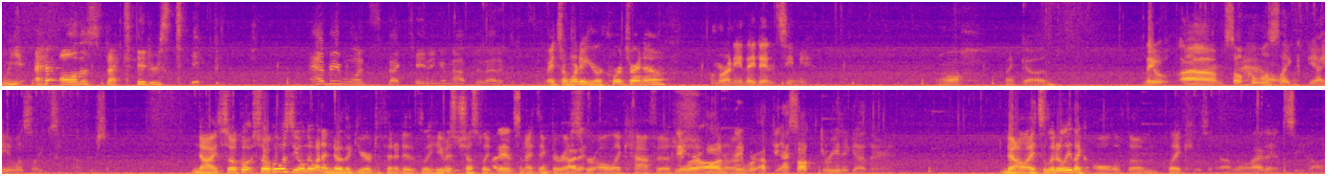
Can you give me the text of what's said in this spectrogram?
We all the spectators TP. Everyone's spectating him after that incident. Wait, so what are your chords right now? I'm running. They didn't see me. Oh, thank God. They um, Soko was like, yeah, he was like or something. Nah, Soko, Soko was the only one I know the gear of definitively. He was chestplate I boots, and I think the rest were all like half-ish. They were all. They know. were. I think I saw three together. No, it's literally like all of them. Like, uh, well, I didn't see all.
